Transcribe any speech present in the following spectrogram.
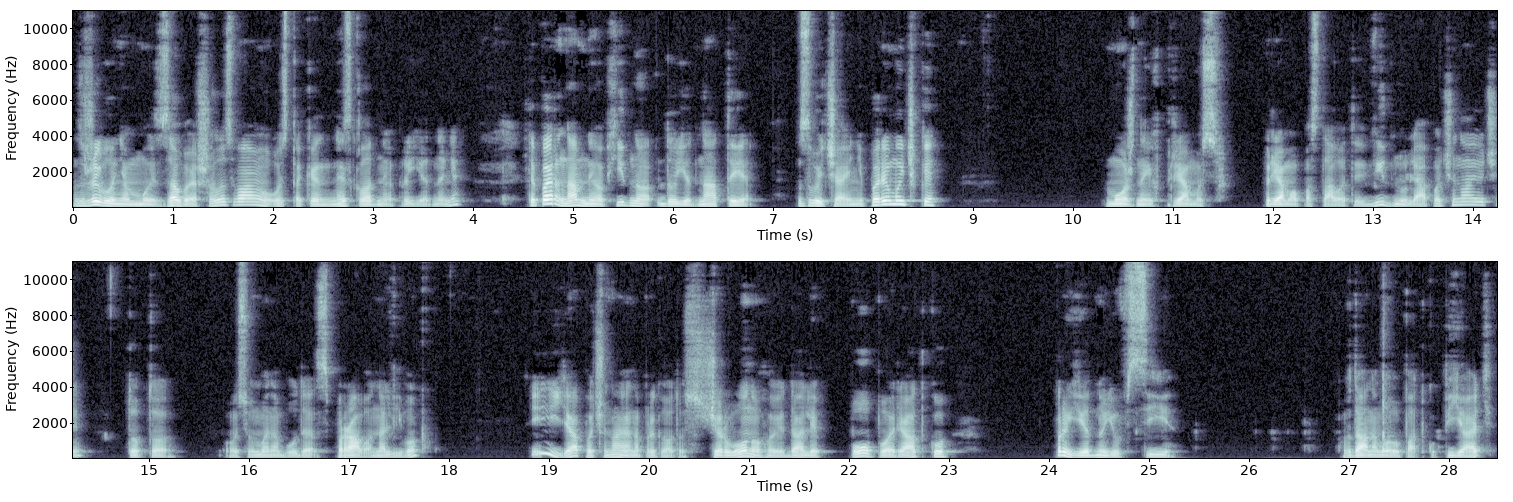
З живленням ми завершили з вами ось таке нескладне приєднання. Тепер нам необхідно доєднати звичайні перемички. Можна їх прямо, прямо поставити від нуля починаючи. Тобто, ось у мене буде справа наліво. І я починаю, наприклад, з червоного і далі по порядку приєдную всі. В даному випадку 5.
